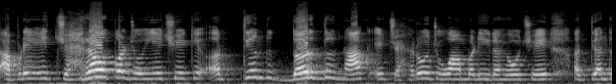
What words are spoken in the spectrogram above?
આપણે એ ચહેરા ઉપર જોઈએ છીએ કે અત્યંત દર્દનાક એ ચહેરો જોવા મળી રહ્યો છે. અત્યંત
